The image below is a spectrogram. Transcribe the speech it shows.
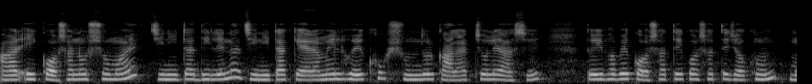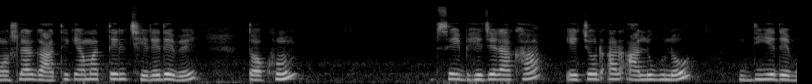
আর এই কষানোর সময় চিনিটা দিলে না, চিনিটা ক্যারামেল হয়ে খুব সুন্দর কালার চলে আসে। তো এইভাবে কষাতে কষাতে যখন মশলার গা থেকে আমার তেল ছেড়ে দেবে, তখন সেই ভেজে রাখা এঁচড় আর আলুগুলো দিয়ে দেব।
